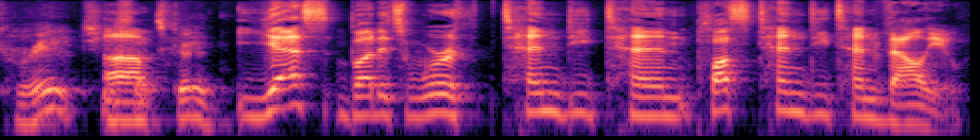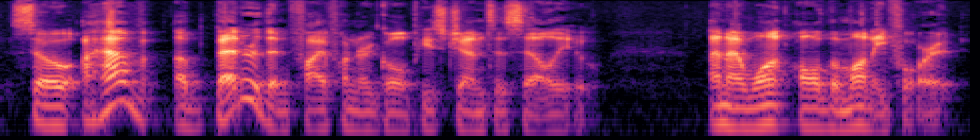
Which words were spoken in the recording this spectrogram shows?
Great. Jeez, Um, that's good. Yes, but it's worth 10d10 plus 10d10 value. So I have a better than 500 gold piece gem to sell you, and I want all the money for it.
